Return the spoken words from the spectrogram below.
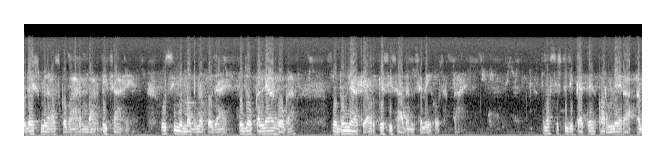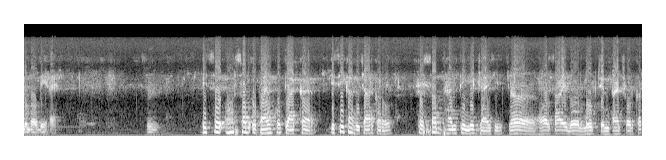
उपदेश मिला उसको बारम्बार विचारे उसी में मग्न हो जाए तो जो कल्याण होगा, वो दुनिया के और किसी साधन से नहीं हो सकता है। वशिष्ठ जी कहते हैं, और मेरा अनुभव भी है। हम्म। इससे और सब उपायों को त्याग कर इसी का विचार करो तो सब भ्रांति मिट जाएगी। हाँ और सारी दौड़ धूप चिंताएँ छोड़कर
